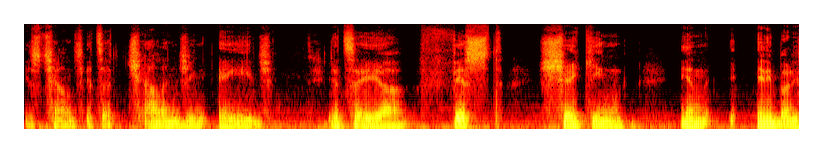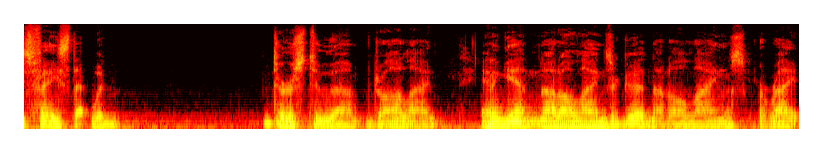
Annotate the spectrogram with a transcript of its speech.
is challenged. It's a challenging age. It's a uh, fist shaking in anybody's face that would durst to uh, draw a line. And again, not all lines are good, not all lines are right.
